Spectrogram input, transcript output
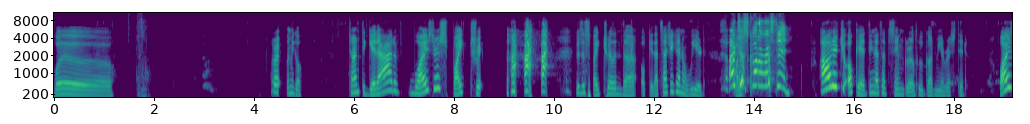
Whoa. All right, let me go. Time to get out of. Why is there a spike trail? There's a spike trail in the. Okay, that's actually kind of weird. I just got arrested. How did you? Okay, I think that's that same girl who got me arrested. Why is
